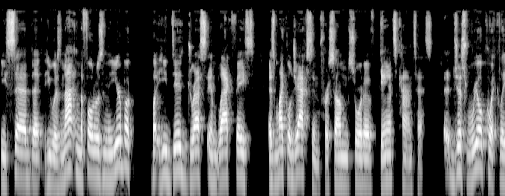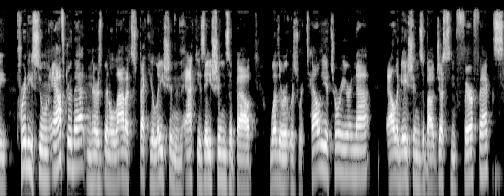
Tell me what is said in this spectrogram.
he said that he was not in the photos in the yearbook, but he did dress in blackface as Michael Jackson for some sort of dance contest. Uh, just real quickly, pretty soon after that, and there's been a lot of speculation and accusations about whether it was retaliatory or not. Allegations about Justin Fairfax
